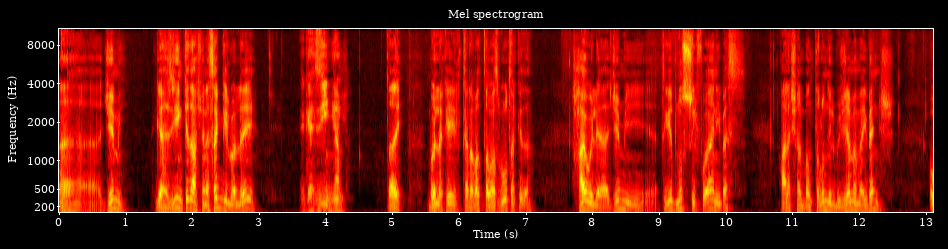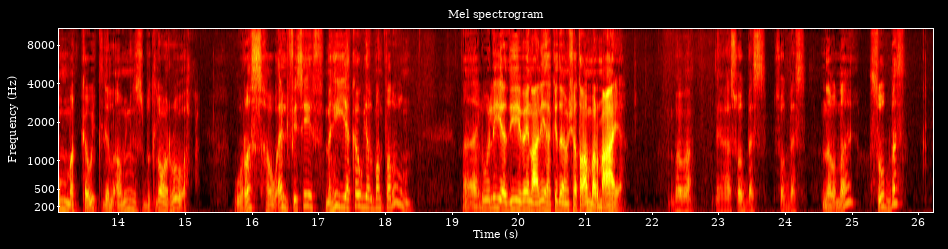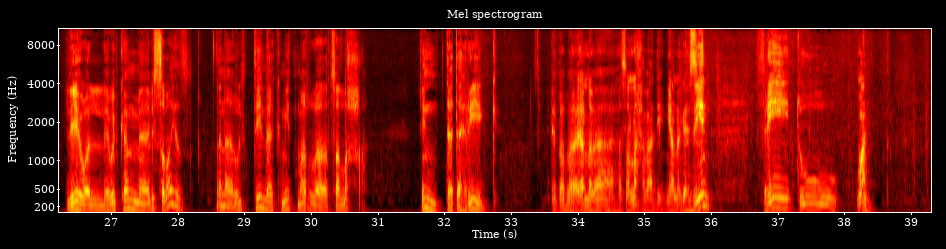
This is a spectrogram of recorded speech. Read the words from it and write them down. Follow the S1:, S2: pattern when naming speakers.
S1: آه جيمي جاهزين كده عشان أسجل ولا إيه؟
S2: جاهزين يلا.
S1: طيب بقول لك إيه الكرافته مظبوطة كده. حاول يا جيمي تجيب نص الفوقاني بس علشان بنطلون البيجامة ما يبانش. أمك كويت لي القميص بطلوع الروح وراسها وألف سيف ما هي كاوية البنطلون. آه الولية دي باين عليها كده مش هتعمر معايا.
S2: بابا ده صوت بس صوت بس.
S1: لا والله صوت بس. ليه هو ال webcam لسه بايظ؟ أنا قلت لك 100 مرة تصلحها. أنت تهريج.
S2: يا بابا يلا بقى هصلحها بعدين. يلا جاهزين؟ 3 2 1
